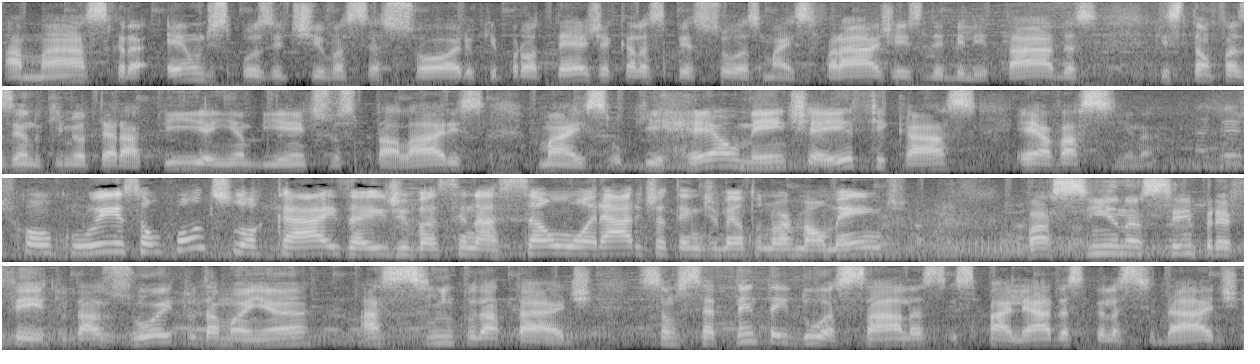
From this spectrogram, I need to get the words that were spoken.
A máscara é um dispositivo acessório que protege aquelas pessoas mais frágeis, debilitadas, que estão fazendo quimioterapia em ambientes hospitalares, mas o que realmente é eficaz é a vacina. A gente concluir, são quantos locais aí de vacinação, o horário de atendimento normalmente? Vacina sempre é feito das 8 da manhã às 5 da tarde. São 72 salas espalhadas pela cidade.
